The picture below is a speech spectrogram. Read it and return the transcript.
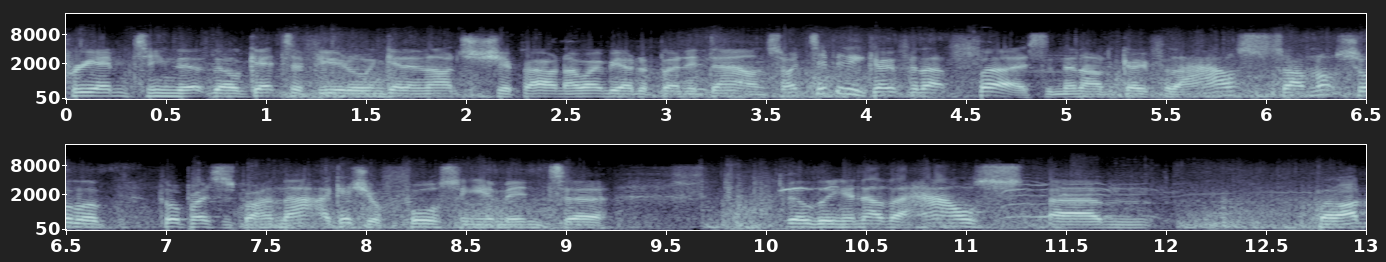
preempting that they'll get to feudal and get an archer ship out, and I won't be able to burn it down. So I typically go for that first, and then I'd go for the house. So I'm not sure the thought process behind that. I guess you're forcing him into building another house. Um, but I'd,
